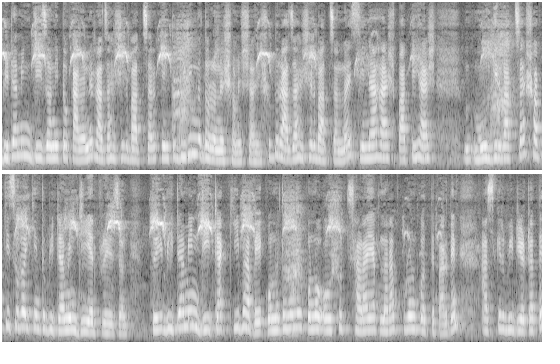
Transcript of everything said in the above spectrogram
ভিটামিন ডি জনিত কারণে রাজাহাঁসের বাচ্চারা কিন্তু বিভিন্ন ধরনের সমস্যা হয়। শুধু রাজাহাঁসের বাচ্চা নয়, চীনা হাঁস পাতিহাঁস মুরগির বাচ্চা সব কিছুরই কিন্তু ভিটামিন ডি এর প্রয়োজন। তো এই ভিটামিন ডিটা কীভাবে কোনো ধরনের কোনো ওষুধ ছাড়াই আপনারা পূরণ করতে পারবেন, আজকের ভিডিওটাতে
